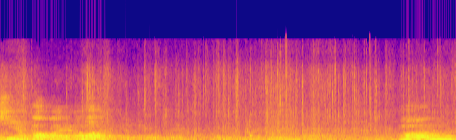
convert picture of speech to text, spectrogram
信仰告白，好吗？嗯，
